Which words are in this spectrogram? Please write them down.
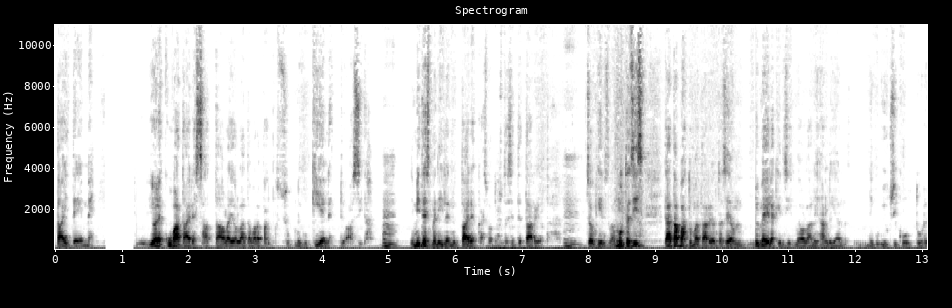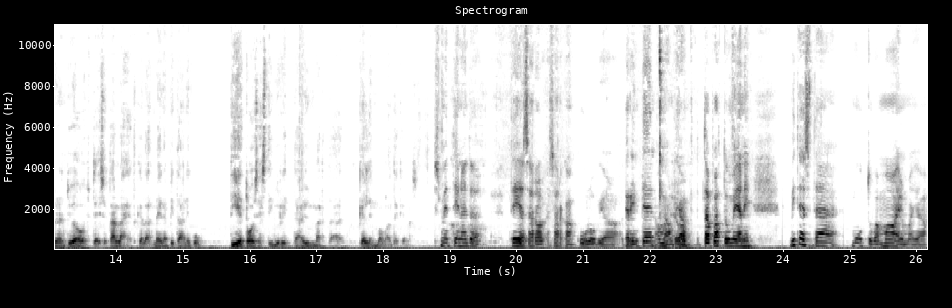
taiteemme joille kuvataide saattaa olla jollain tavalla niin kuin kielletty asia. Mm. Niin miten me niille nyt taidekasvatusta sitten tarjotaan? Mm. Se on kiinnostavaa. Mutta siis tämä tapahtumatarjonta, se on meilläkin, siis me ollaan ihan liian niin kuin yksikulttuurinen työyhteisö tällä hetkellä. Että meidän pitää niin kuin tietoisesti yrittää ymmärtää, että kelle me ollaan tekemässä. Jos miettii näitä teidän sarkaan kuuluvia perinteen omia tapahtumia, niin Miten tämä muuttuva maailma ja,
